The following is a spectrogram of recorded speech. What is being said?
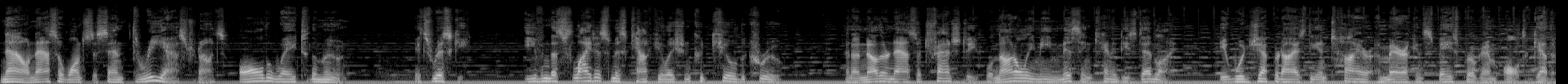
Now, NASA wants to send three astronauts all the way to the moon. It's risky. Even the slightest miscalculation could kill the crew. And another NASA tragedy will not only mean missing Kennedy's deadline, it would jeopardize the entire American space program altogether.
